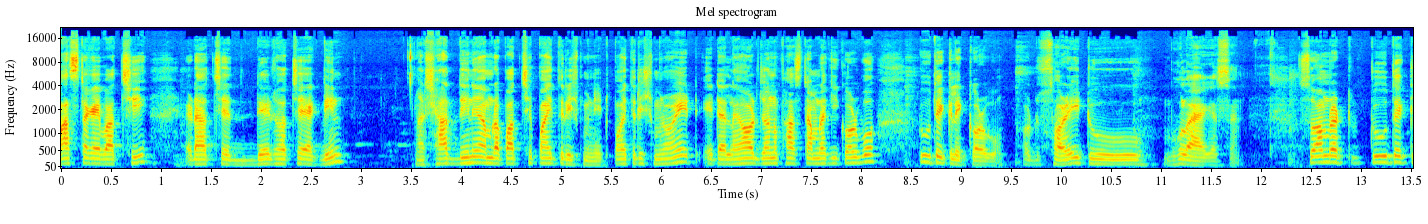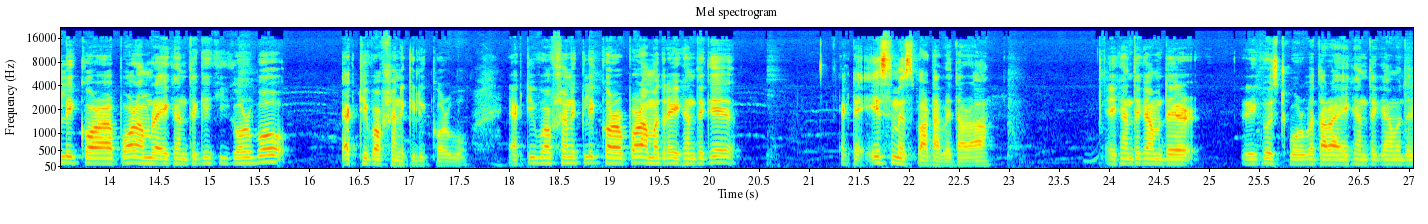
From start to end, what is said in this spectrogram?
পাঁচ টাকায় পাচ্ছি। এটা হচ্ছে ডেট হচ্ছে একদিন আর সাত দিনে আমরা পাচ্ছি পঁয়ত্রিশ মিনিট। পঁয়ত্রিশ মিনিট, এটা নেওয়ার জন্য ফার্স্ট আমরা কি করব? টুতে ক্লিক করব। সরি টু ভুল হয়ে গেছে। সো আমরা টুতে ক্লিক করার পর আমরা এখান থেকে কি করব? অ্যাক্টিভ অপশানে ক্লিক করব। অ্যাক্টিভ অপশানে ক্লিক করার পর আমাদের এখান থেকে একটা এস এম এস পাঠাবে তারা। এখান থেকে আমাদের রিকোয়েস্ট করবে, তারা এখান থেকে আমাদের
